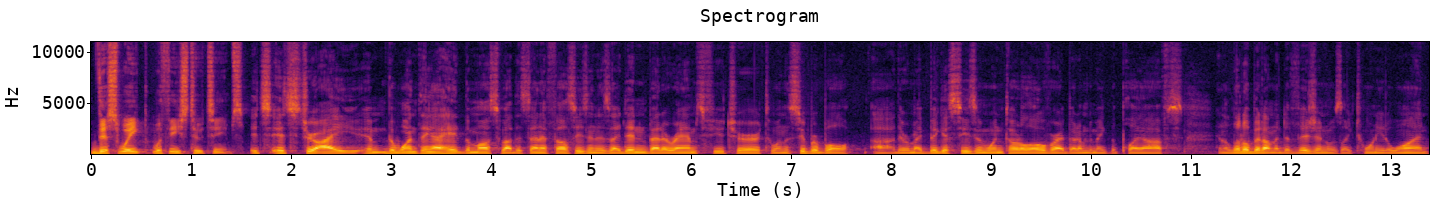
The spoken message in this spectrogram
this week with these two teams. It's it's true. I am the one thing I hate the most about this NFL season is I didn't bet a Rams future to win the Super Bowl. Uh, they were my biggest season win total over. I bet them to make the playoffs, and a little bit on the division was like 20 to one.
